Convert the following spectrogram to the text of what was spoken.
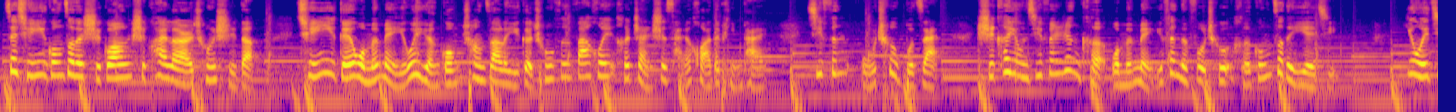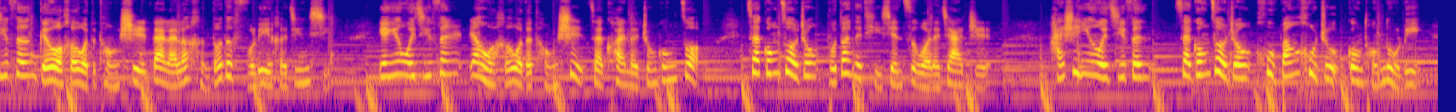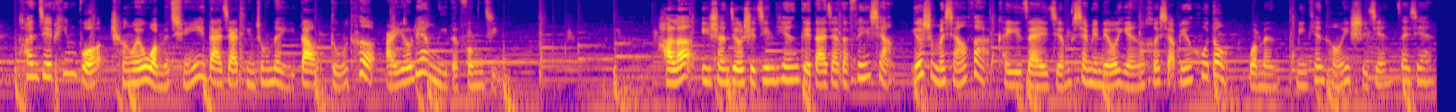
在群益工作的时光是快乐而充实的，群益给我们每一位员工创造了一个充分发挥和展示才华的平台，积分无处不在，时刻用积分认可我们每一份的付出和工作的业绩。因为积分给我和我的同事带来了很多的福利和惊喜。也因为积分，让我和我的同事在快乐中工作，在工作中不断的体现自我的价值，还是因为积分，在工作中互帮互助，共同努力，团结拼搏，成为我们群益大家庭中的一道独特而又亮丽的风景。好了，以上就是今天给大家的分享，有什么想法可以在节目下面留言和小编互动，我们明天同一时间再见。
